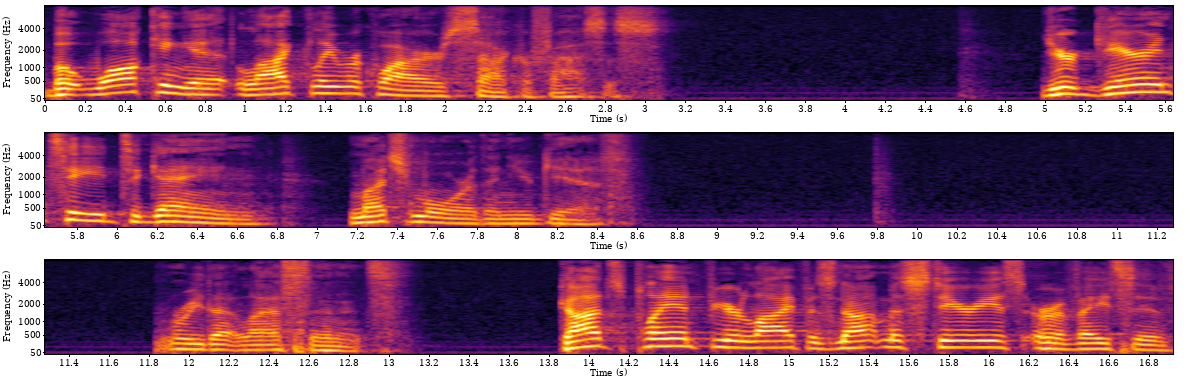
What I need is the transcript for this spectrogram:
but walking it likely requires sacrifices. You're guaranteed to gain much more than you give. Read that last sentence. God's plan for your life is not mysterious or evasive,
